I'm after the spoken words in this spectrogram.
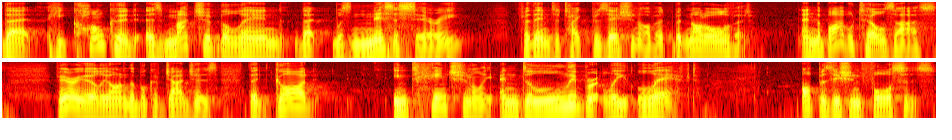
that he conquered as much of the land that was necessary for them to take possession of it, but not all of it. And the Bible tells us very early on in the book of Judges that God intentionally and deliberately left opposition forces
